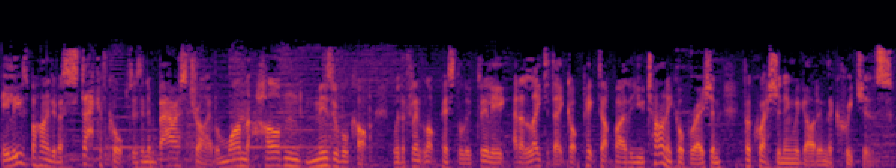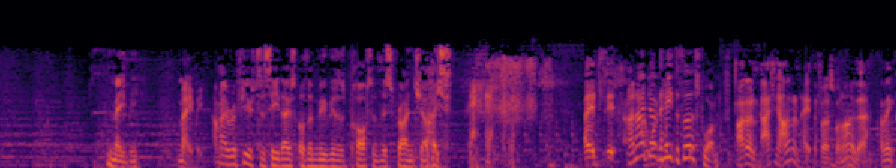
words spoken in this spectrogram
He leaves behind him a stack of corpses, an embarrassed tribe, and one hardened, miserable cop with a flintlock pistol who clearly, at a later date, got picked up by the Yutani Corporation for questioning regarding the creatures. maybe. Maybe. I I refuse to see those other movies as part of this franchise, it's, it, and I, don't hate the first one. I don't. Actually, I don't hate the first one either. I think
